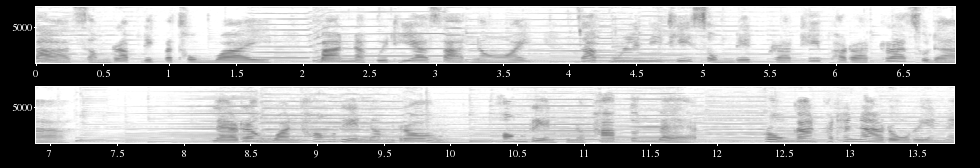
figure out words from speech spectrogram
ศาสตร์สำหรับเด็กปฐมวัย บ้านนักวิทยาศาสตร์น้อย จากมูลนิธิสมเด็จพระเทพรัตนราชสุดา และรางวัลห้องเรียนนำร่อง ห้องเรียนคุณภาพต้นแบบ โครงการพัฒนาโรงเรียนใน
